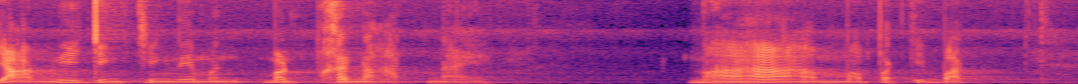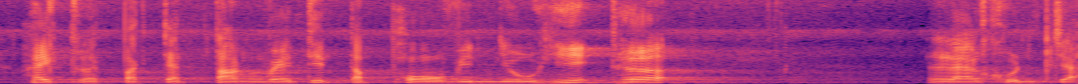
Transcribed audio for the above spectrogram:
อย่างนี้จริงๆเนี่ยมันมันขนาดไหน มามาปฏิบัติ ให้เกิดปัจจตังเวทิตโพวินยูหิเถอะ แล้วคุณจะ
